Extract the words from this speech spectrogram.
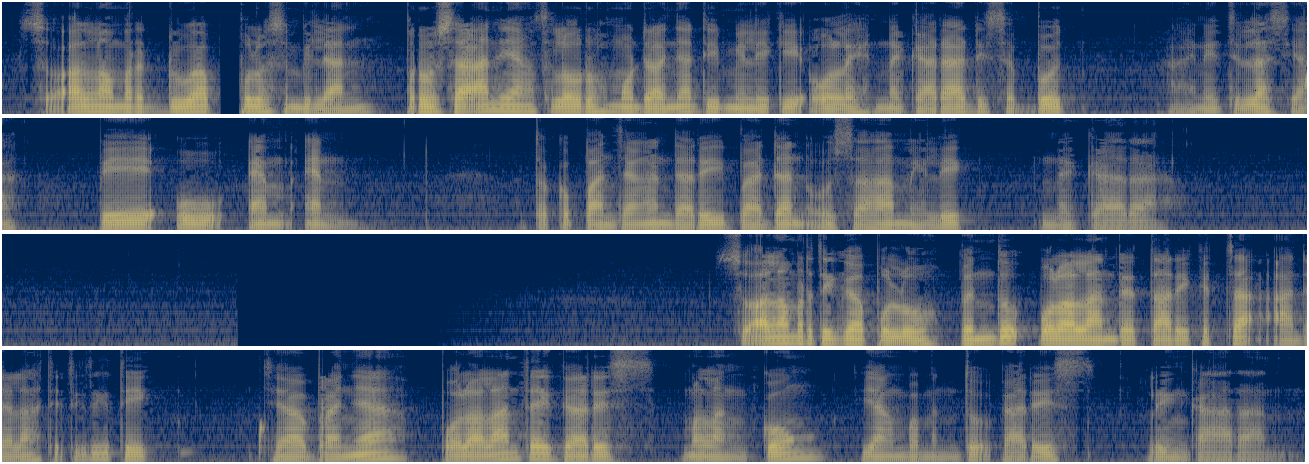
Soal nomor 29, perusahaan yang seluruh modalnya dimiliki oleh negara disebut, nah ini jelas ya, BUMN atau kepanjangan dari Badan Usaha Milik Negara. Soal nomor 30, bentuk pola lantai tari kecak adalah titik-titik. Jawabannya, pola lantai garis melengkung yang membentuk garis lingkaran.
